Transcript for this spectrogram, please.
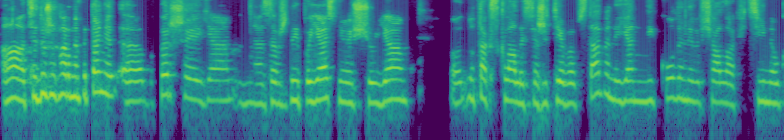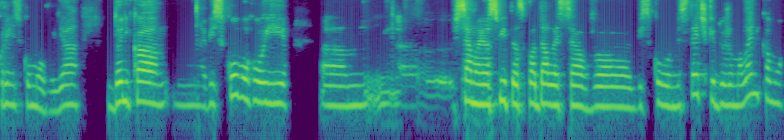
А, це дуже гарне питання. Е, По-перше, я завжди пояснюю, що я е, ну так склалися життєві обставини. Я ніколи не вивчала офіційно українську мову. Я донька військового, і ем, е, вся моя освіта складалася в військовому містечку, дуже маленькому.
